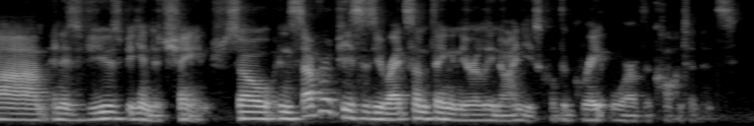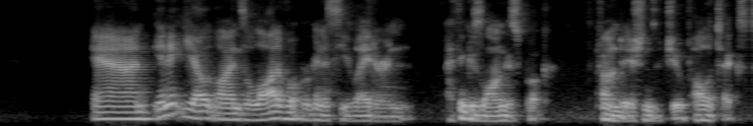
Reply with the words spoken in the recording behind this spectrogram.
um, and his views begin to change. So, in several pieces, he writes something in the early 90s called The Great War of the Continents. And in it, he outlines a lot of what we're going to see later in, I think, his longest book, Foundations of Geopolitics.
